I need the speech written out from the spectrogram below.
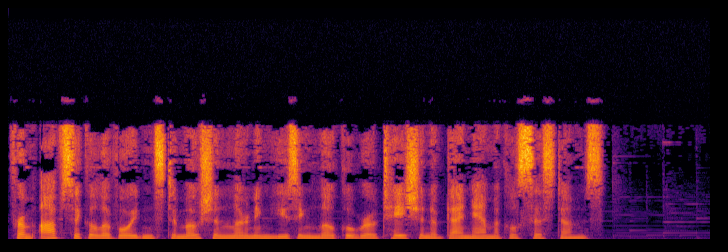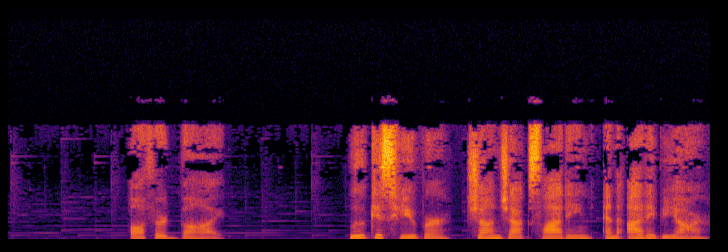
From Obstacle Avoidance to Motion Learning Using Local Rotation of Dynamical Systems. Authored by Lukas Huber, Jean Jacques Slotine, and Aude Billard.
